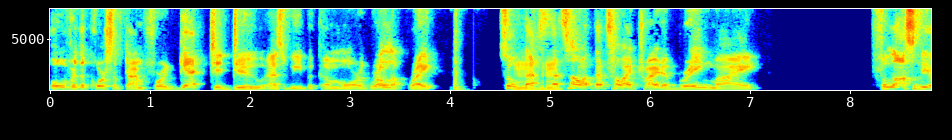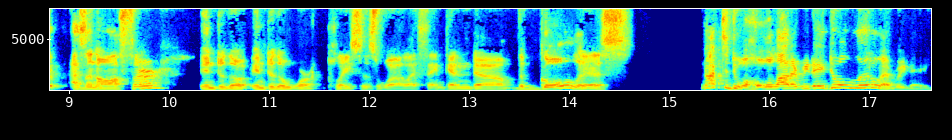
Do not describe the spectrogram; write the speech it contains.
over the course of time forget to do as we become more grown up right so mm-hmm. that's that's how that's how i try to bring my philosophy as an author into the into the workplace as well i think. And uh, the goal is not to do a whole lot every day do a little every day.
